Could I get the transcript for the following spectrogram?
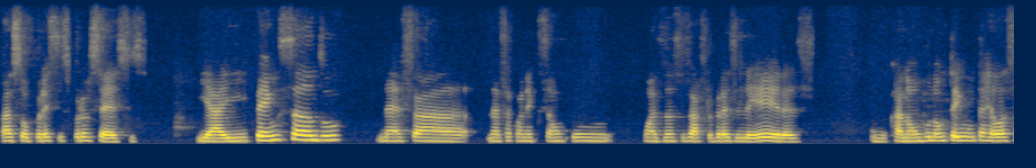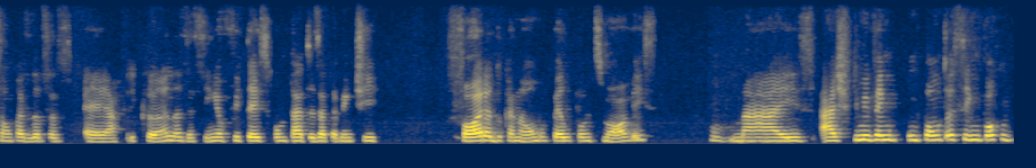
passou por esses processos. E aí, pensando nessa, nessa conexão com, com as danças afro-brasileiras, o canombo não tem muita relação com as danças é, africanas, assim, eu fui ter esse contato exatamente fora do canombo, pelo Pontos Móveis, uhum. mas acho que me vem um ponto, assim, um pouco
